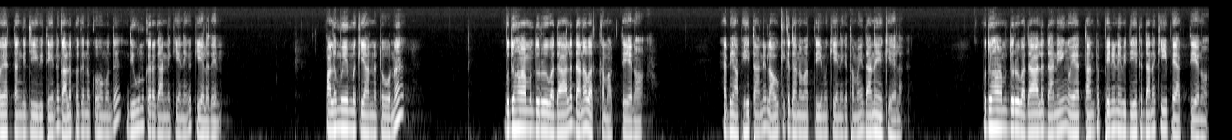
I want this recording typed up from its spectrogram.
ඔය ඇත්තන්ගේ ජීවිතේට ගලපගෙන කොහොමද දියුණු කරගන්නේ කියන එක කියලා දෙන්න. පළමුවෙන්ම කියන්නට ඕන බුදුහාමුදුරුව වදාළ ධනවත්කමක් තියෙනවා. හැබැයි අපි හිතන්නේ ලෞකික ධනවත් වීම කියන එක තමයි ධනය කියලා. බුදුහාමුදුරුව වදාළ ධනෙන් ඔය ඇත්තන්ට පෙනෙන විදිහට ධන කීපයක් තියෙනවා.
